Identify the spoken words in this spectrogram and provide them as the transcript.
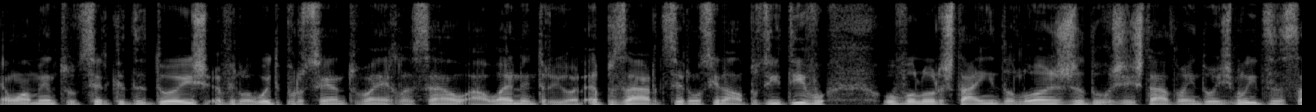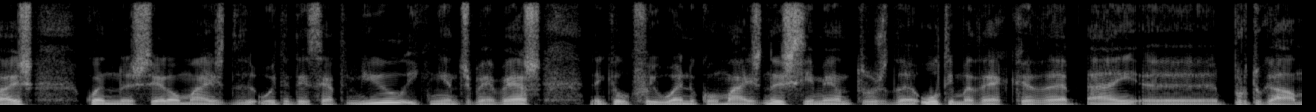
é um aumento de cerca de 2,8% em relação ao ano anterior. Apesar de ser um sinal positivo, o valor está ainda longe do registado em 2016, quando nasceram mais de 87.500 bebés, naquele que foi o ano com mais nascimentos da última década em eh, Portugal.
